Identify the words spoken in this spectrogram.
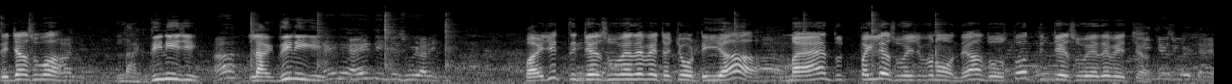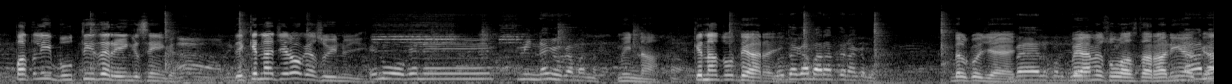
ਤੀਜਾ ਸੂਆ? ਲੱਗਦੀ ਨਹੀਂ ਜੀ। ਹਾਂ? ਲੱਗਦੀ ਨਹੀਂ ਗੀ ਨਹੀਂ ਨਹੀਂ ਹੈ ਤੀਜੀ ਸੂਈ ਵਾਲੀ। ਭਾਈ ਜੀ ਤੀਜੇ ਸੂਏ ਦੇ ਵਿੱਚ ਝੋਟੀ ਆ। ਮੈਂ ਪਹਿਲੇ ਸੂਏ 'ਚ ਬਣਾਉਂਦੇ ਆ ਦੋਸਤੋ ਤੀਜੇ ਸੂਏ ਦੇ ਵਿੱਚ। ਸੂਏ ਪਤਲੀ ਬੂਤੀ ਤੇ ਰਿੰਗ ਸਿੰਘ ਹਾਂ। ਤੇ ਕਿੰਨਾ ਚਿਰ ਹੋ ਗਿਆ ਸੂਈ ਨੂੰ ਜੀ? ਇਹਨੂੰ ਹੋ ਗਏ ਨੇ ਮਹੀਨਾ ਹੀ ਹੋ ਗਿਆ ਮਨ ਮਹੀਨਾ। ਕਿੰਨਾ ਦੁੱਧ ਤਿਆਰ ਹੈ ਜੀ? ਦੁੱਧ ਹੈਗਾ 12 13 ਕਿਲੋ। ਬਿਲਕੁਲ ਜਾਇਜ਼ ਬਿਲਕੁਲ ਵੇ ਐਵੇਂ 16 17 ਨਹੀਂ ਨਾ,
